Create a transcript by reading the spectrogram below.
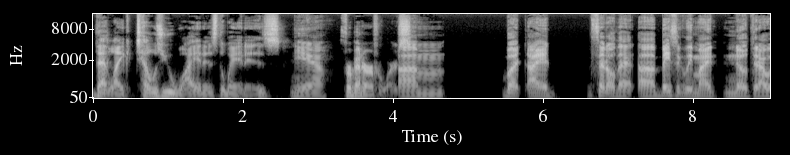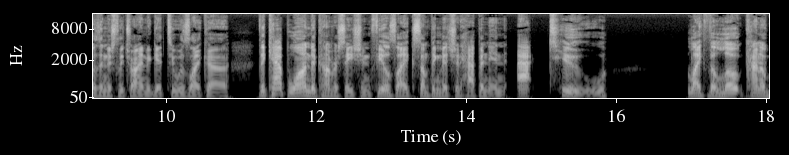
that like tells you why it is the way it is, yeah. for better or for worse. Um, but I had said all that. Uh, basically, my note that I was initially trying to get to was like, uh, the Cap Wanda conversation feels like something that should happen in Act Two, like the low, kind of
